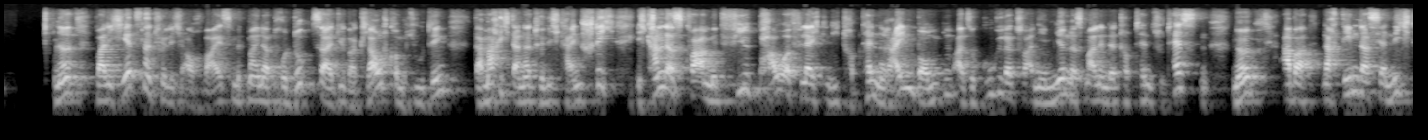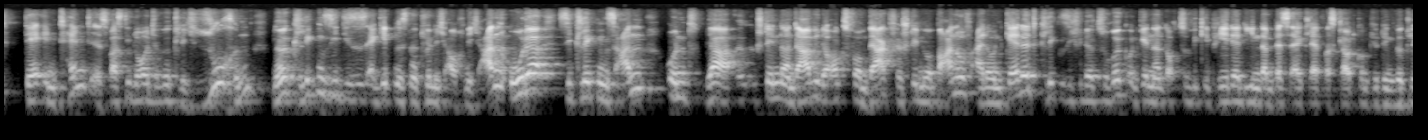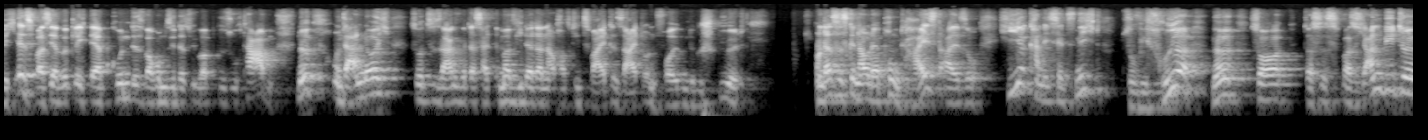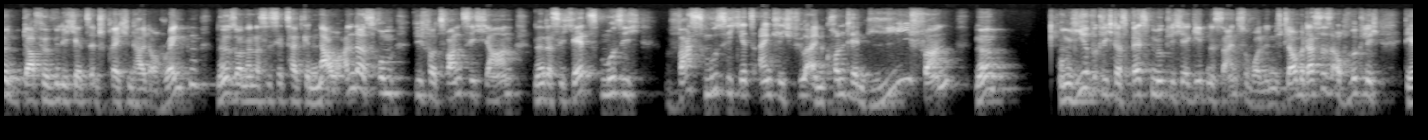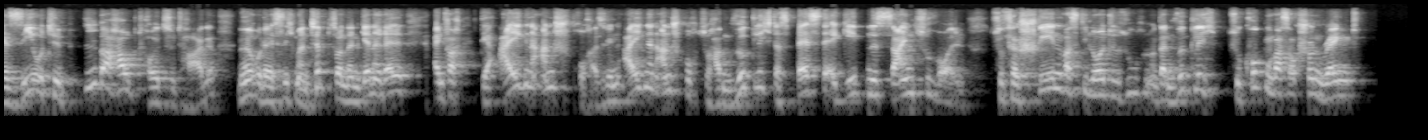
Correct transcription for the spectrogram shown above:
Ne? Weil ich jetzt natürlich auch weiß, mit meiner Produktseite über Cloud Computing, da mache ich dann natürlich keinen Stich. Ich kann das zwar mit viel Power vielleicht in die Top 10 reinbomben, also Google dazu animieren, das mal in der Top 10 zu testen. Ne? Aber nachdem das ja nicht der Intent ist, was die Leute wirklich suchen, ne, klicken sie dieses Ergebnis natürlich auch nicht an oder sie klicken es an und ja, stehen dann da wie der Ochs vorm Berg, verstehen nur Bahnhof, I don't get it, klicken sich wieder zurück und gehen dann doch zu Wikipedia, die ihnen dann besser erklärt, was Cloud Computing wirklich ist, was ja wirklich der Grund ist, warum sie das überhaupt gesucht haben. Ne? Und dadurch sozusagen wird das halt immer wieder dann auch auf die zweite Seite und folgende gespült. Und das ist genau der Punkt. Heißt also, hier kann ich es jetzt nicht, so wie früher, ne, so, das ist, was ich anbiete, dafür will ich jetzt entsprechend halt auch ranken, ne, sondern das ist jetzt halt genau andersrum wie vor 20 Jahren, ne, dass ich jetzt muss ich, was muss ich jetzt eigentlich für einen Content liefern, ne, um hier wirklich das bestmögliche Ergebnis sein zu wollen. Und ich glaube, das ist auch wirklich der SEO-Tipp überhaupt heutzutage, ne, oder ist nicht mal ein Tipp, sondern generell einfach der eigene Anspruch, also den eigenen Anspruch zu haben, wirklich das beste Ergebnis sein zu wollen, zu verstehen, was die Leute suchen und dann wirklich zu gucken, was auch schon rankt,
